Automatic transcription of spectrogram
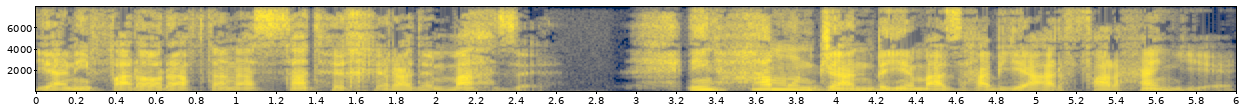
یعنی فرا رفتن از سطح خرد محضه. این همون جنبه مذهبی هر فرهنگیه.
